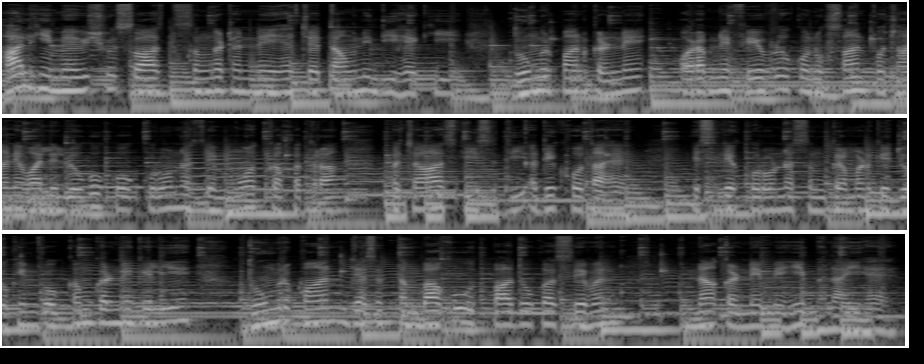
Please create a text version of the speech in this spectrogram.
हाल ही में विश्व स्वास्थ्य संगठन ने यह चेतावनी दी है कि धूम्रपान करने और अपने फेफड़ों को नुकसान पहुँचाने वाले लोगों को कोरोना से मौत का खतरा 50 फ़ीसदी अधिक होता है। इसलिए कोरोना संक्रमण के जोखिम को कम करने के लिए धूम्रपान जैसे तंबाकू उत्पादों का सेवन न करने में ही भलाई है।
